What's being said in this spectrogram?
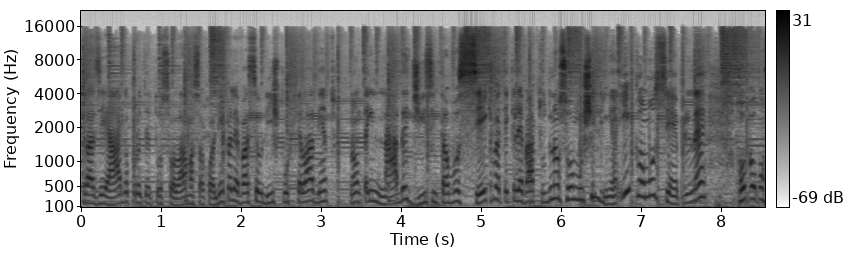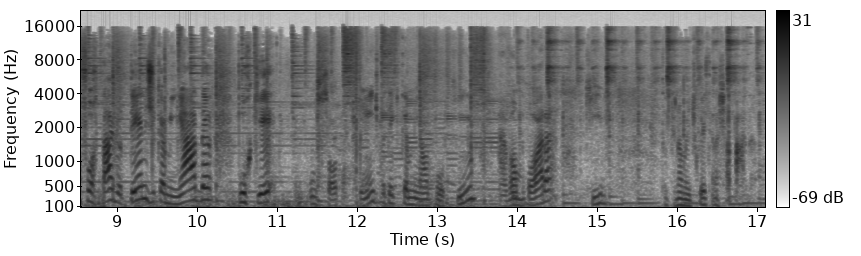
trazer água, protetor solar, uma sacolinha para levar seu lixo, porque lá dentro não tem nada disso, então você que vai ter que levar tudo na sua mochilinha. E como sempre, né, roupa confortável, tênis de caminhada, porque o sol tá quente, vai ter que caminhar um pouquinho, mas vamos embora aqui. Tô finalmente conhecendo a Chapada.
